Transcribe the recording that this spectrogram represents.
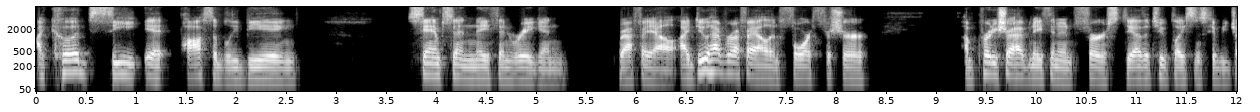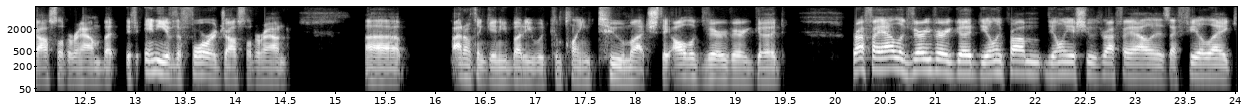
I could see it possibly being Samson, Nathan, Regan, Raphael. I do have Raphael in fourth for sure. I'm pretty sure I have Nathan in first. The other two places could be jostled around, but if any of the four are jostled around, uh, I don't think anybody would complain too much. They all look very, very good. Raphael looked very, very good. The only problem, the only issue with Raphael is I feel like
